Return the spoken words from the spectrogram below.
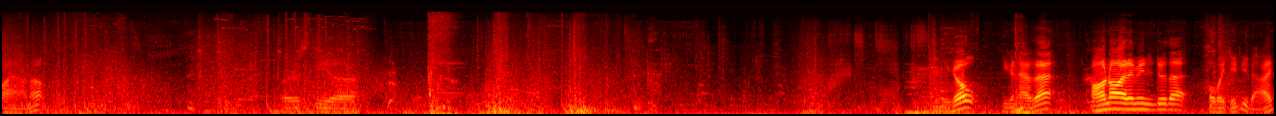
Fly on up. Where's the, uh... There you go. You can have that. Oh no, I didn't mean to do that. Oh wait, did he die?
